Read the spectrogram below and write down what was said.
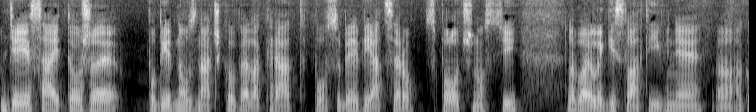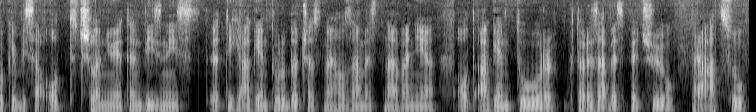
deje sa aj to, že pod jednou značkou veľakrát pôsobí viacero spoločností lebo aj legislatívne e, ako keby sa odčlenuje ten biznis e, tých agentúr dočasného zamestnávania od agentúr, ktoré zabezpečujú prácu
